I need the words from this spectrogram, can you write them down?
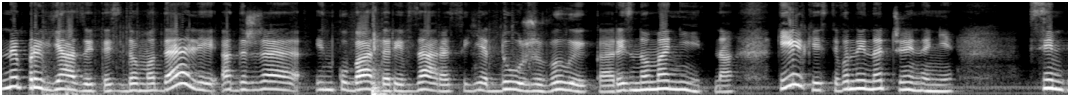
Не прив'язуйтесь до моделі, адже інкубаторів зараз є дуже велика, різноманітна кількість, вони начинені всім,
